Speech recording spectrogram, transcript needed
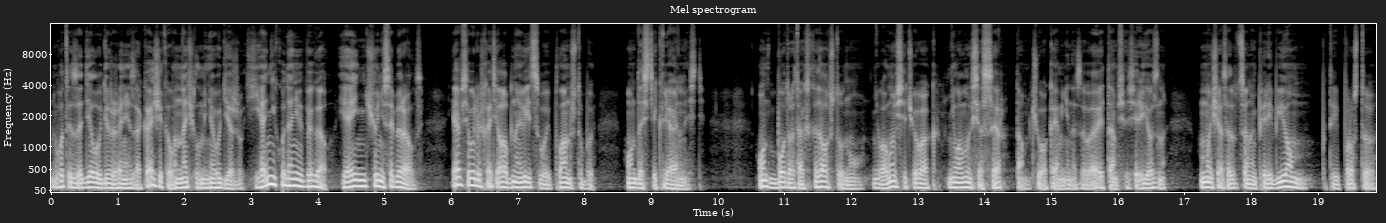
Вот из отдела удержания заказчиков он начал меня удерживать. Я никуда не убегал. Я и ничего не собирался. Я всего лишь хотел обновить свой план, чтобы он достиг реальности. Он бодро так сказал, что, ну, не волнуйся, чувак, не волнуйся, сэр, там чувака им не называет, там все серьезно. Мы сейчас эту цену перебьем, ты просто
